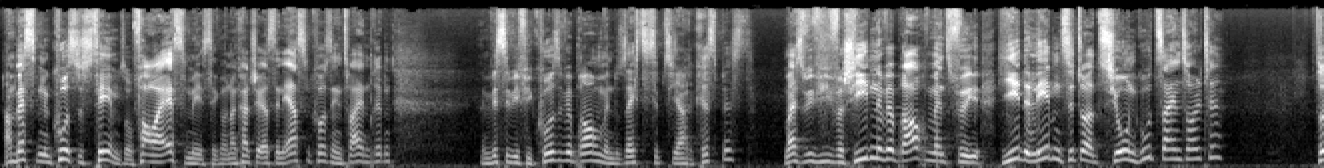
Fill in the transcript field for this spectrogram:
Am besten ein Kurssystem, so VHS-mäßig. Und dann kannst du erst den ersten Kurs, den zweiten, dritten. Dann wisst ihr, wie viele Kurse wir brauchen, wenn du 60, 70 Jahre Christ bist? Weißt du, wie viele verschiedene wir brauchen, wenn es für jede Lebenssituation gut sein sollte? So,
